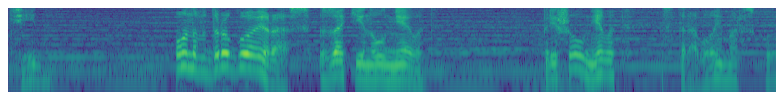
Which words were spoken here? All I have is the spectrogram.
тиной. Он в другой раз закинул невод, пришел невод с травой морской.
